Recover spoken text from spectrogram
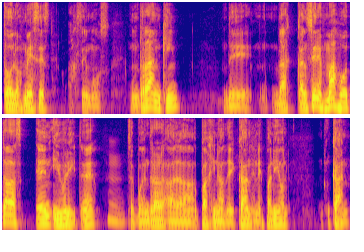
Todos los meses hacemos un ranking de las canciones más votadas en Ibrit. ¿eh? Hmm. Se puede entrar a la página de Can en español, Can.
